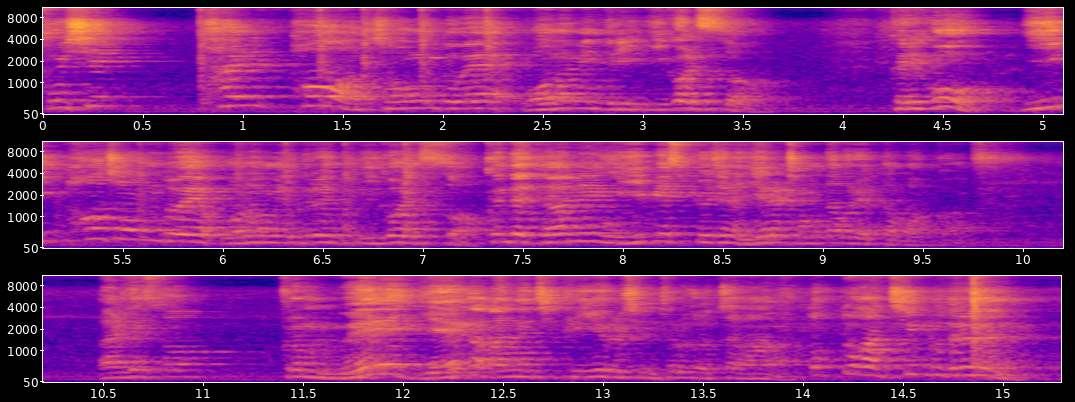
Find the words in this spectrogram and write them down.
98% 정도의 원어민들이 이걸 써. 그리고 2% 정도의 원어민들은 이걸 써. 근데 대한민국 EBS 교재는 얘를 정답을 했다고 아까. 알겠어? 그럼 왜 얘가 맞는지 그 이유를 지금 들어줬잖아. 똑똑한 친구들은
